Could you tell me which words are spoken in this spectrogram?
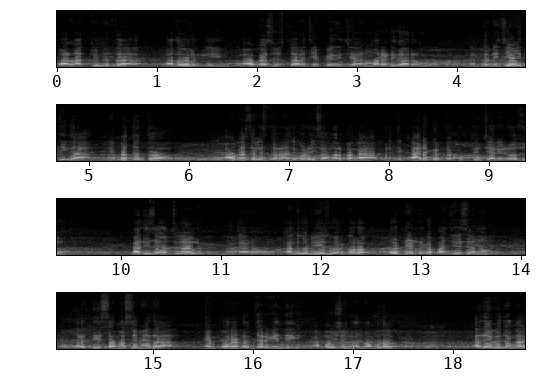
వాళ్ళని అత్యున్నత పదవులకి అవకాశం ఇస్తారని చెప్పేది జగన్మోహన్ రెడ్డి గారు ఎంత నిజాయితీగా నిబద్ధతతో అవకాశాలు ఇస్తారన్నది కూడా ఈ సందర్భంగా ప్రతి కార్యకర్త గుర్తించారు ఈరోజు. పది సంవత్సరాలు నేను కందుకూరు నియోజకవర్గంలో కోఆర్డినేటర్గా పనిచేశాను. ప్రతి సమస్య మీద మేము పోరాటం జరిగింది అపోజిషన్లో ఉన్నప్పుడు. అదేవిధంగా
